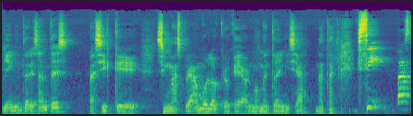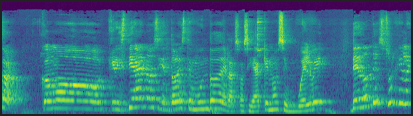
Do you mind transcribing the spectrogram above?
bien interesantes. Así que, sin más preámbulo, creo que ya el momento de iniciar. Natalia. Sí, Pastor, como cristianos y en todo este mundo de la sociedad que nos envuelve, ¿de dónde surge el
